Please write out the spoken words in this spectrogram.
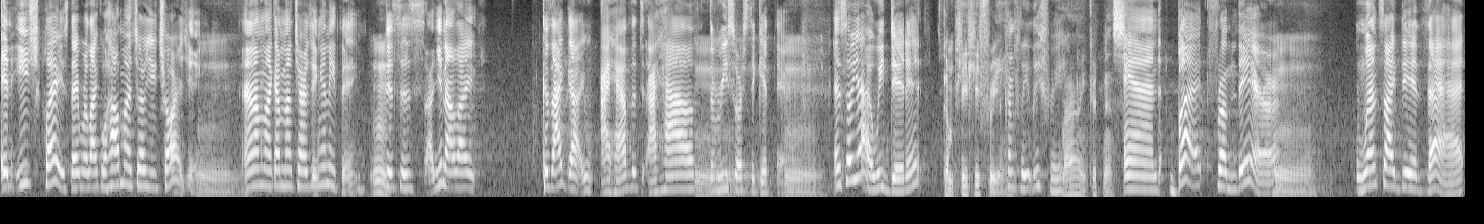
in each place they were like, "Well, how much are you charging?" Mm. And I'm like, "I'm not charging anything. This is, you know, like." Cause I got, I have the, I have the Mm. resource to get there, and so yeah, we did it Completely free. completely free. My goodness. And but from there, Mm. once I did that,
